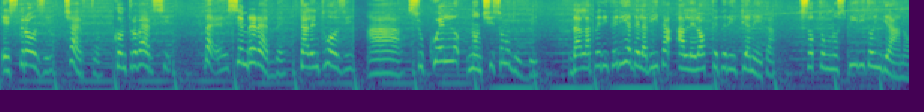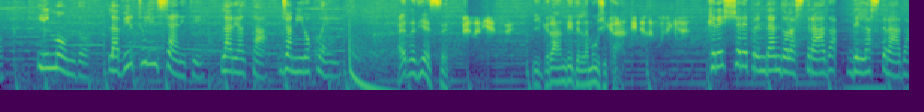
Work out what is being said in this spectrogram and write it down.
Estrosi? Certo. Controversi? Beh, sembrerebbe. Talentuosi? Ah, su quello non ci sono dubbi. Dalla periferia della vita alle lotte per il pianeta, sotto uno spirito indiano. Il mondo, la virtual insanity, la realtà, Jamiro Quay. RDS. RDS. I grandi della musica. I grandi della musica. Crescere prendendo la strada della strada,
